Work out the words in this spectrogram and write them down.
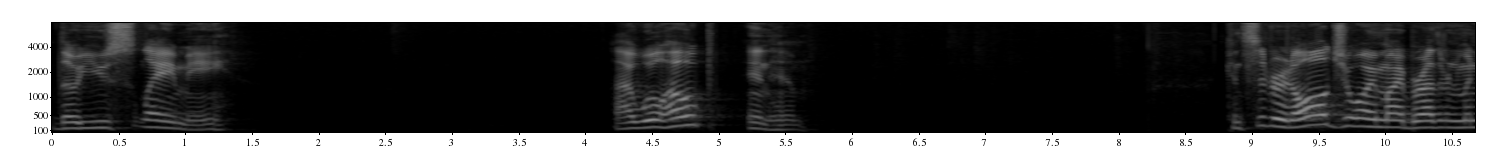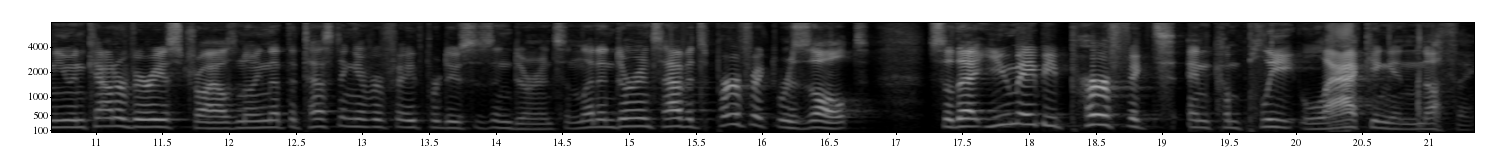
Though you slay me, I will hope in him. Consider it all joy, my brethren, when you encounter various trials, knowing that the testing of your faith produces endurance. And let endurance have its perfect result, so that you may be perfect and complete, lacking in nothing.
